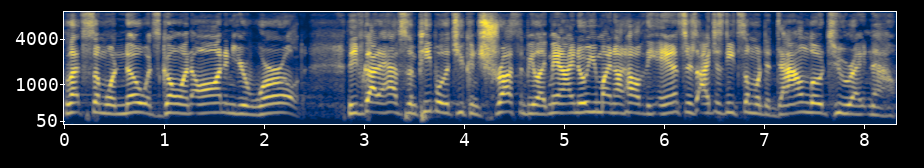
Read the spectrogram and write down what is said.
let someone know what's going on in your world. That you've got to have some people that you can trust and be like, man, I know you might not have the answers. I just need someone to download to right now.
